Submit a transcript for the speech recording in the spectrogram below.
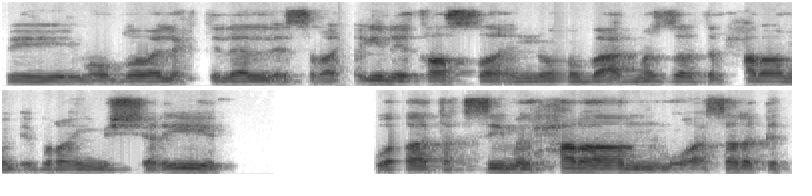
في موضوع الاحتلال الإسرائيلي خاصة إنه بعد مجزرة الحرم الابراهيمي الشريف وتقسيم الحرم وسرقة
